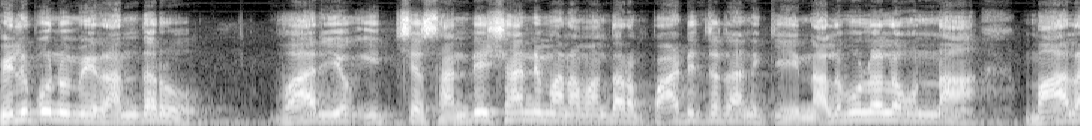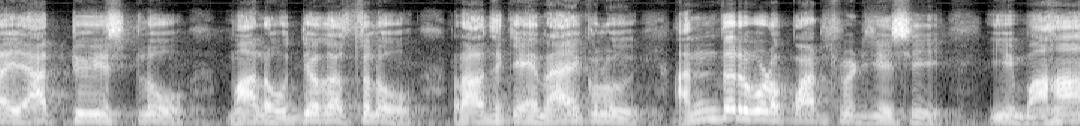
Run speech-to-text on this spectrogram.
పిలుపును మీరందరూ వారి యొక్క ఇచ్చే సందేశాన్ని మనం అందరం పాటించడానికి నలుమూలలో ఉన్న మాల యాక్టివిస్టులు మాల ఉద్యోగస్తులు రాజకీయ నాయకులు అందరూ కూడా పార్టిసిపేట్ చేసి ఈ మహా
